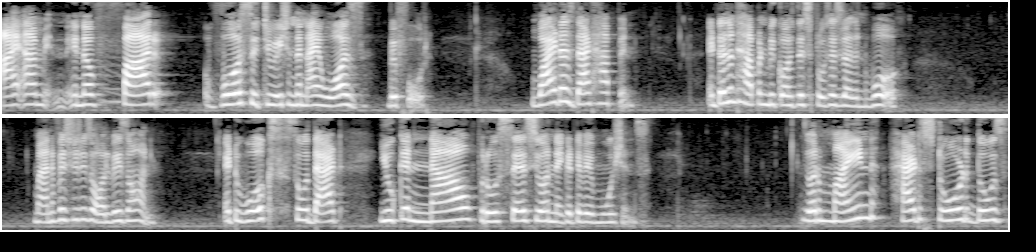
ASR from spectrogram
I am in a far worse situation than I was before. Why does that happen? It doesn't happen because this process doesn't work manifestation is always on. It works so that you can now process your negative emotions. Your mind had stored those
